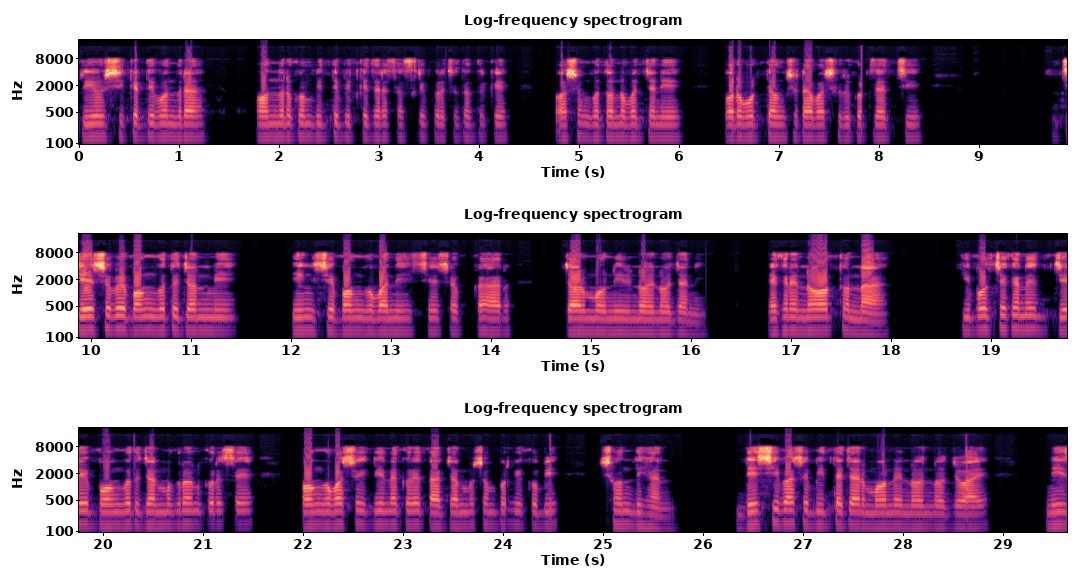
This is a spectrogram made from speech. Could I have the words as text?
প্রিয় শিক্ষার্থী বন্ধুরা, অন্যরকম বিদ্যাপীঠকে যারা সাবস্ক্রাইব করেছে, তাদেরকে অসংখ্য ধন্যবাদ জানিয়ে পরবর্তী অংশটা আবার শুরু করতে যাচ্ছি। যেসবে বঙ্গতে জন্মে, হিংসে বঙ্গবাণী সেসব কার জন্ম নির্ণয় ন জানি। এখানে ন অর্থ না। কি বলছে এখানে? যে বঙ্গতে জন্মগ্রহণ করেছে বঙ্গভাষাকে ঘৃণা করে, তার জন্ম সম্পর্কে কবি সন্দিহান। দেশি ভাষা বিদ্যা যার মনে ন ন জয়, নিজ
